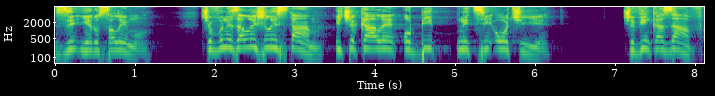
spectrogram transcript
з Єрусалиму, щоб вони залишились там і чекали обітниці очії щоб він казав,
